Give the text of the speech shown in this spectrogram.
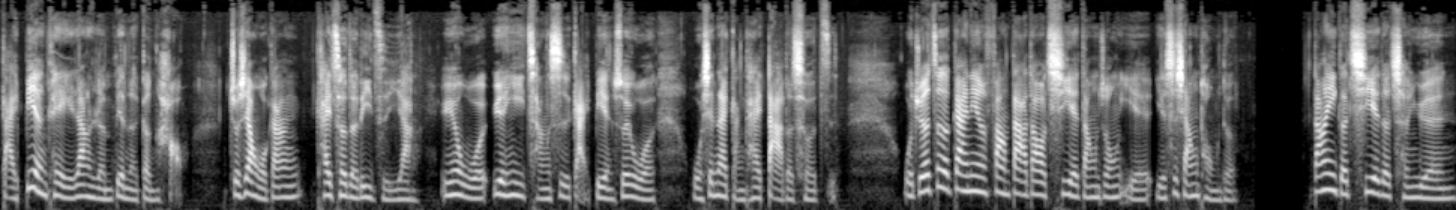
改变可以让人变得更好。就像我刚刚开车的例子一样，因为我愿意尝试改变，所以我我现在敢开大的车子。我觉得这个概念放大到企业当中也也是相同的。当一个企业的成员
